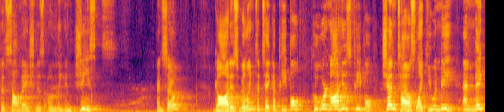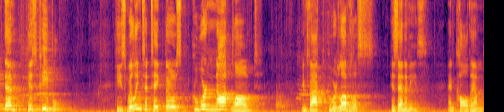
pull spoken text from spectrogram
that salvation is only in Jesus. And so, God is willing to take a people who were not His people, Gentiles like you and me, and make them His people. He's willing to take those who were not loved, in fact, who were loveless, his enemies, and call them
